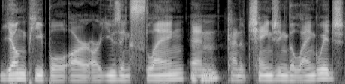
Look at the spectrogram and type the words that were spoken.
young people are are using slang and mm-hmm. kind of changing the language,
